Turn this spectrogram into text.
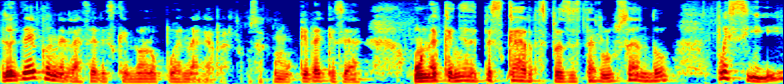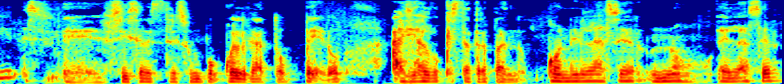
El detalle con el láser es que no lo pueden agarrar. O sea, como quiera que sea una caña de pescar después de estarlo usando, pues sí, eh, sí se estresa un poco el gato, pero hay algo que está atrapando. Con el láser, no. El láser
